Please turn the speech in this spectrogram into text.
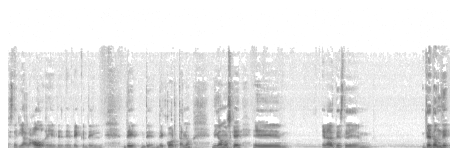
sería la O de, de, corta no digamos que eh, era desde de dónde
